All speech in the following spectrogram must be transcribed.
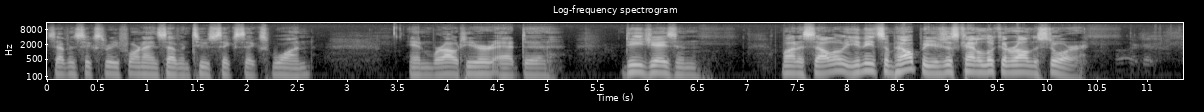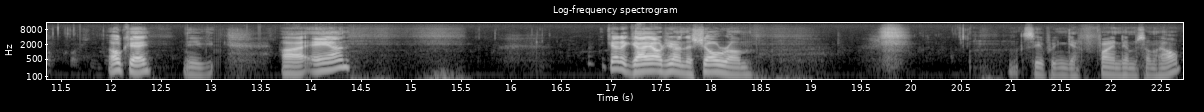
763 497 2661. And we're out here at uh, DJs in Monticello. You need some help, or you're just kind of looking around the store? Okay. You, uh, Ann? Got a guy out here in the showroom. Let's see if we can get, find him some help.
